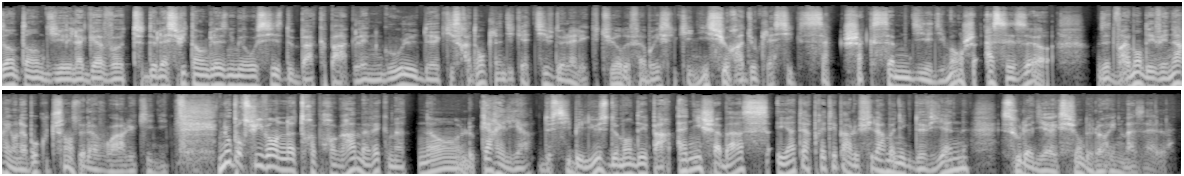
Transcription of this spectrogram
Vous entendiez la gavotte de la suite anglaise numéro 6 de Bach par Glenn Gould, qui sera donc l'indicatif de la lecture de Fabrice Lucchini sur Radio Classique chaque samedi et dimanche à 16h. Vous êtes vraiment des vénards et on a beaucoup de chance de la voir, Lucchini. Nous poursuivons notre programme avec maintenant le Carélia de Sibelius, demandé par Annie Chabas et interprété par le Philharmonique de Vienne sous la direction de Laurine Mazel.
